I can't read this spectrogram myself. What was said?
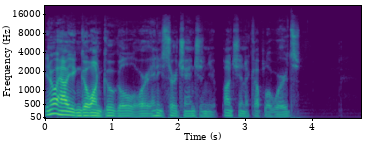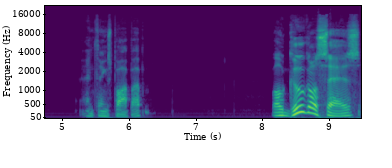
You know how you can go on Google or any search engine, you punch in a couple of words and things pop up? Well, Google says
